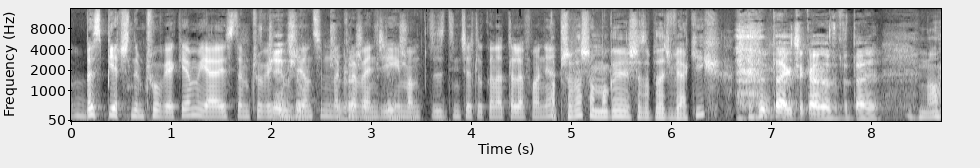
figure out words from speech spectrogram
bezpiecznym człowiekiem, ja jestem człowiekiem Pięciu, żyjącym na krawędzi i mam te zdjęcia tylko na telefonie. A przepraszam, mogę się zapytać w jakich? tak, czekałem na to pytanie. No.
